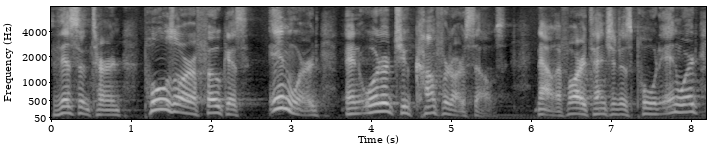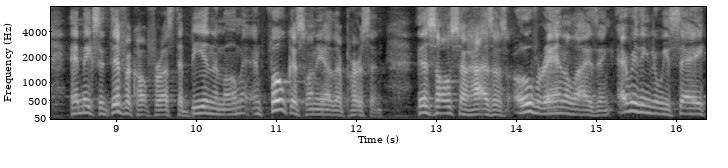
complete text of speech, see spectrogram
This in turn pulls our focus inward in order to comfort ourselves. Now, if our attention is pulled inward, it makes it difficult for us to be in the moment and focus on the other person. This also has us overanalyzing everything that we say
